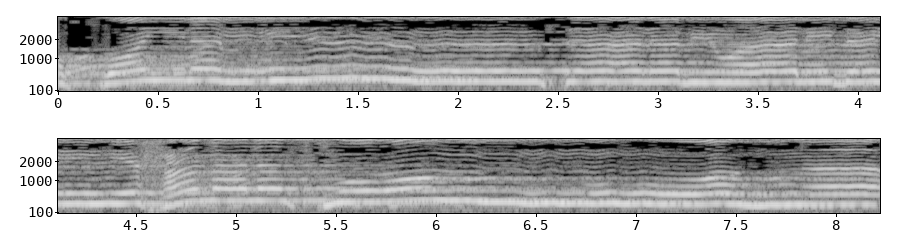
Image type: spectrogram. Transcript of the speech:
ووصينا الإنسان بوالديه حملته أمه وهنا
